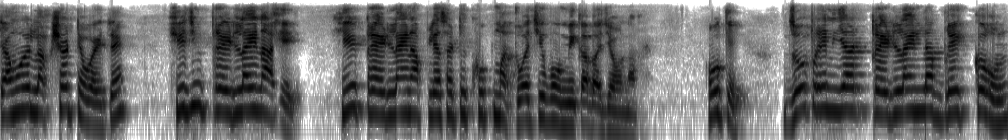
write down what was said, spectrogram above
त्यामुळे लक्षात ठेवायचंय ही जी ट्रेडलाईन आहे ही ट्रेडलाईन आपल्यासाठी खूप महत्वाची भूमिका बजावणार आहे. ओके जोपर्यंत या ट्रेडलाईनला ब्रेक करून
